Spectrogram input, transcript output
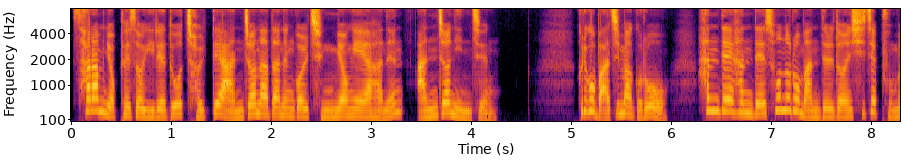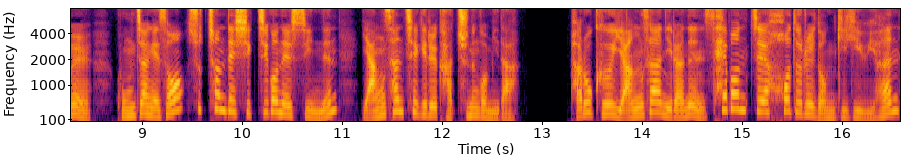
사람 옆에서 일해도 절대 안전하다는 걸 증명해야 하는 안전 인증. 그리고 마지막으로 한 대 한 대 손으로 만들던 시제품을 공장에서 수천 대씩 찍어낼 수 있는 양산체기를 갖추는 겁니다. 바로 그 양산이라는 세 번째 허들을 넘기기 위한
